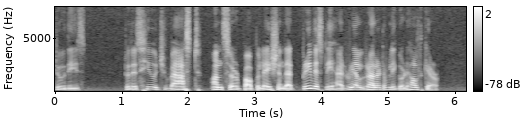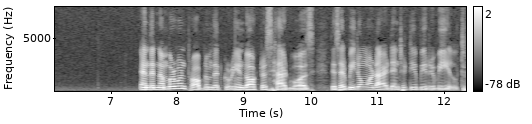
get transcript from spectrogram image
to these to this huge, vast, unserved population that previously had real, relatively good health care. And the number one problem that Korean doctors had was they said, We don't want our identity to be revealed.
